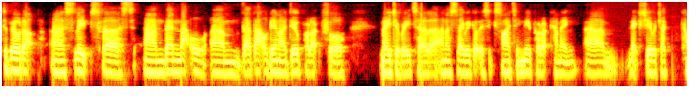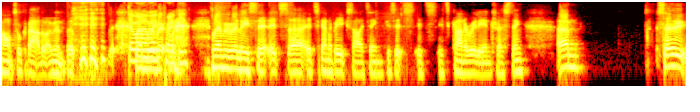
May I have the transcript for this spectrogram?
to build up uh, sleeps first, and then that will um, that that will be an ideal product for major retailer. And I say we've got this exciting new product coming um, next year, which I can't talk about at the moment. But when, we, re- when we release it, it's uh, it's going to be exciting because it's it's it's kind of really interesting. Um, so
